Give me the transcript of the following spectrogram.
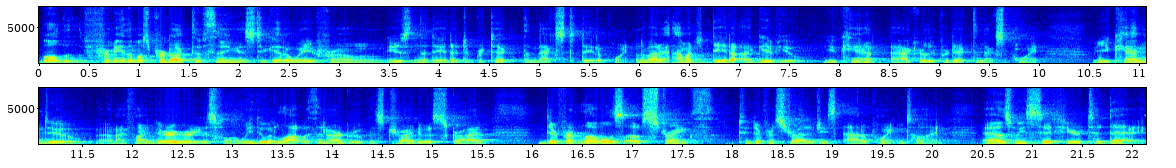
well, for me, the most productive thing is to get away from using the data to predict the next data point. No matter how much data I give you, you can't accurately predict the next point. What you can do, and I find very, very useful, and we do it a lot within our group, is try to ascribe different levels of strength to different strategies at a point in time. As we sit here today,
